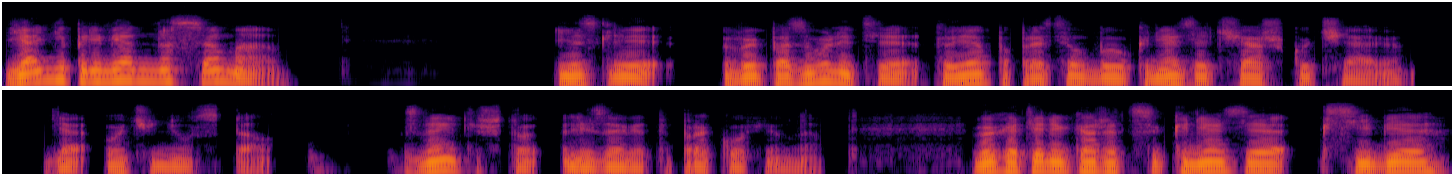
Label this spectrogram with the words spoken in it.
я непременно сама. Если вы позволите, то я попросил бы у князя чашку чаю. Я очень устал. Знаете что, Лизавета Прокофьевна, вы хотели, кажется, князя к себе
